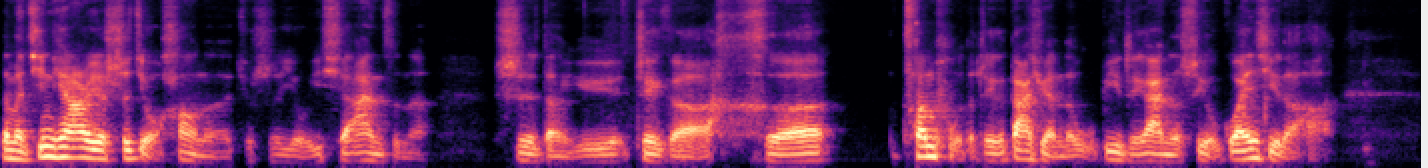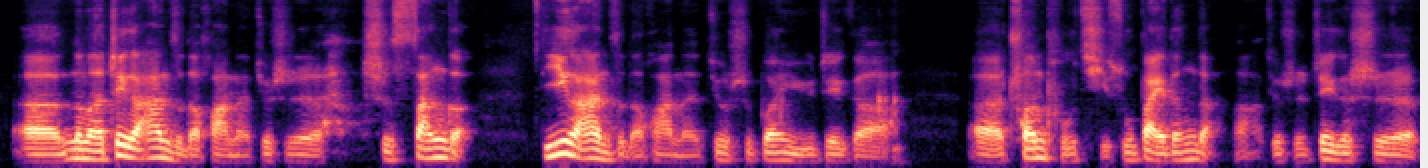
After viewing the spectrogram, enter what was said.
那么今天二月十九号呢，就是有一些案子呢是等于这个和川普的这个大选的舞弊这个案子是有关系的哈。呃，那么这个案子的话呢，就是是三个。第一个案子的话呢，就是关于这个。呃，川普起诉拜登的啊，就是这个是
